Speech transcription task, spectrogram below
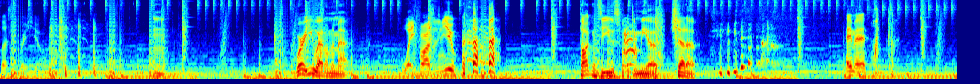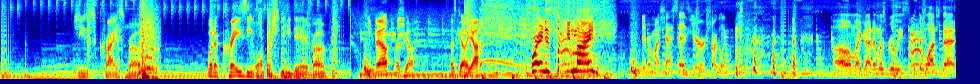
Didn't ask plus ratio. Hmm. Where are you at on the map? Way farther than you. Talking to you is fucking me up. Shut up. hey man. Jesus Christ, bro. What a crazy whoopish he did, bro. He fell. Let's go. Let's go, y'all. We're in his fucking mind. Hey, bro, my chat says you're struggling. oh my god, it was really suck to watch that.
